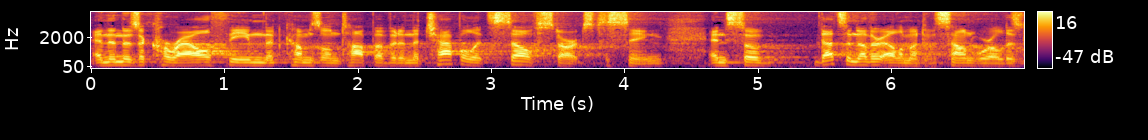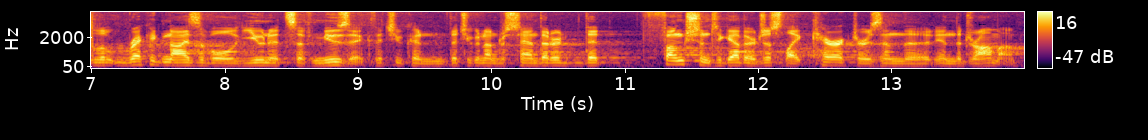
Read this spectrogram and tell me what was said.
and then there's a chorale theme that comes on top of it, and the chapel itself starts to sing. And so that's another element of the sound world is little recognizable units of music that you can that you can understand that are that function together just like characters in the in the drama.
